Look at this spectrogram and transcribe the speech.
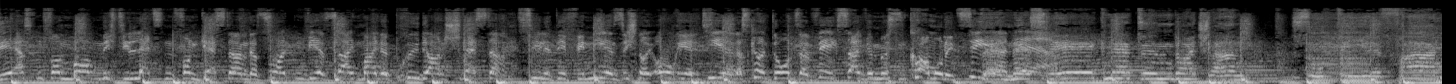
Die ersten von morgen, nicht die letzten von gestern. Das sollten wir sein, meine Brüder und Schwestern. Ziele definieren, sich neu orientieren. Das könnte unser Weg sein, wir müssen kommunizieren. Wenn es regnet in Deutschland, so viele Fragen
